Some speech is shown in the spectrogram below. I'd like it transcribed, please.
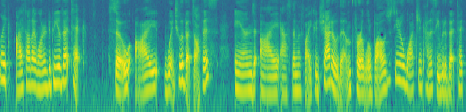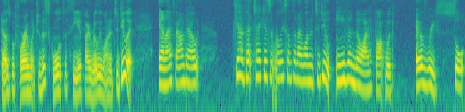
Like I thought I wanted to be a vet tech. So I went to a vet's office and I asked them if I could shadow them for a little while, just, you know, watch and kind of see what a vet tech does before I went to the school to see if I really wanted to do it. And I found out, yeah, vet tech isn't really something I wanted to do, even though I thought with every soul,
